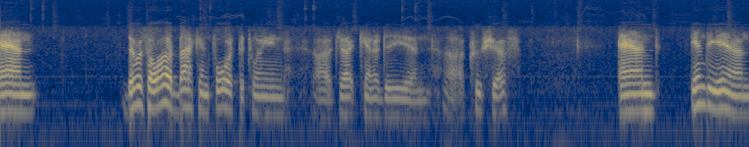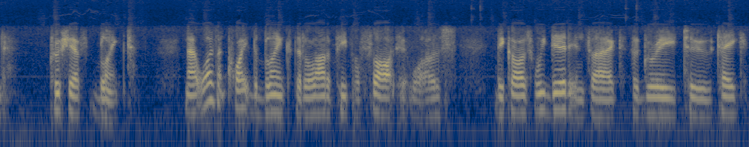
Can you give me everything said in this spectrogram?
and there was a lot of back and forth between uh, Jack Kennedy and uh, Khrushchev, and in the end, Khrushchev blinked. Now, it wasn't quite the blink that a lot of people thought it was, because we did, in fact, agree to take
